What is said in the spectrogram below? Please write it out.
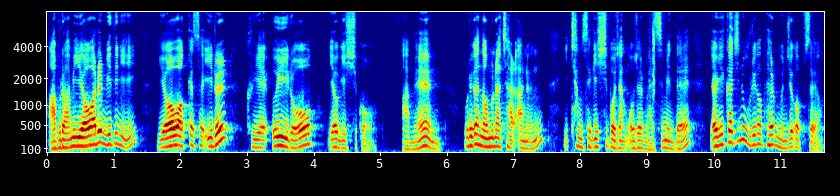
아브라함이 여호와를 믿으니 여호와께서 이를 그의 의로 여기시고 아멘. 우리가 너무나 잘 아는 이 창세기 15장 5절 말씀인데 여기까지는 우리가 별 문제가 없어요.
